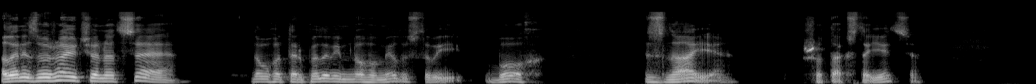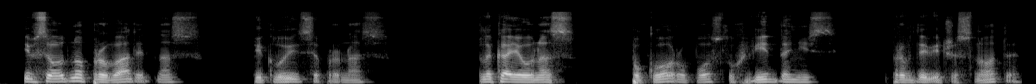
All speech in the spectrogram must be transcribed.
Але незважаючи на це, довготерпеливий многомилостивий Бог знає, що так стається, і все одно провадить нас, піклується про нас, плекає у нас покору, послух, відданість, правдиві чесноти,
